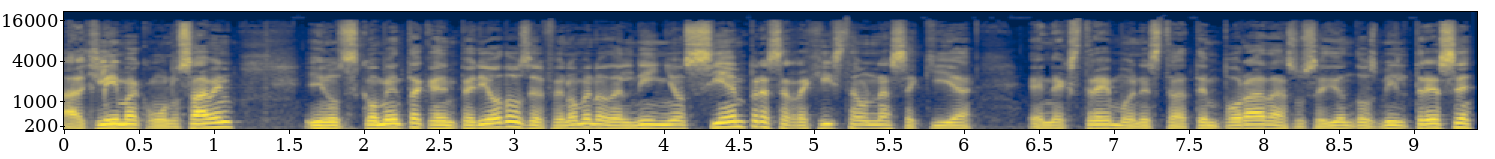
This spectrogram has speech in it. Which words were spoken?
al clima, como lo saben y nos comenta que en periodos del fenómeno del niño siempre se registra una sequía en extremo en esta temporada. Sucedió en 2013,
